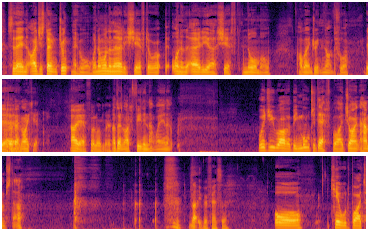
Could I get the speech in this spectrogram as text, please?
so then I just don't drink no more. When I'm on an early shift or on an earlier shift than normal, I won't drink the night before because Yeah. I don't like it. Oh yeah, full on man. I don't like feeling that way, in it. Would you rather be mauled to death by a giant hamster Nutty professor. or killed by a t-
